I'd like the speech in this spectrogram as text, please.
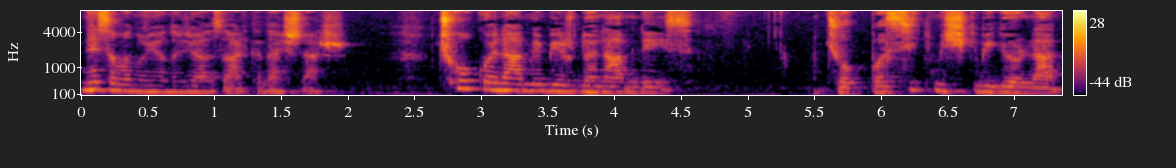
Ne zaman uyanacağız arkadaşlar? Çok önemli bir dönemdeyiz. Çok basitmiş gibi görünen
